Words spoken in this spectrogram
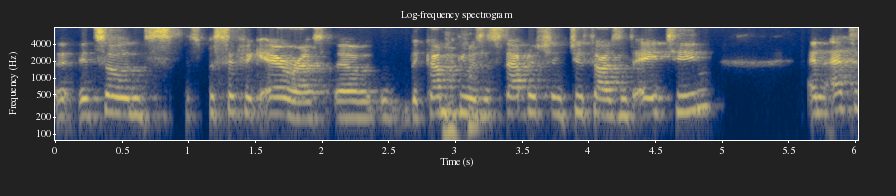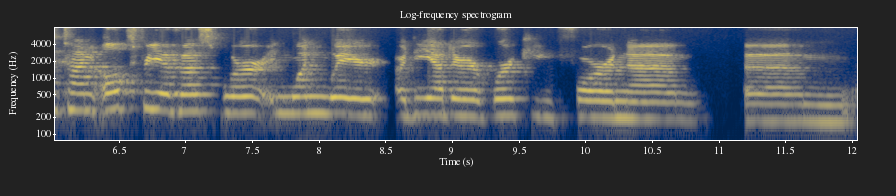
its own specific eras. Uh, the company was established in 2018. And at the time, all three of us were in one way or the other working for an, um, um,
